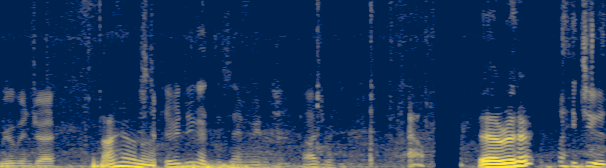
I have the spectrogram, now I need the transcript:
Ruben drive. I don't know. So we do got the same readers. Hodgman. Yeah, really? What did you?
